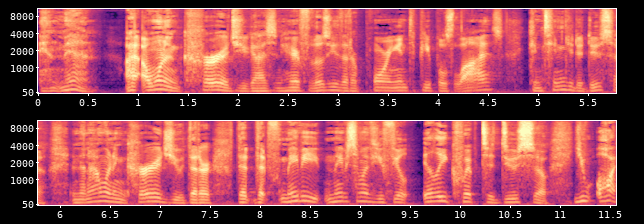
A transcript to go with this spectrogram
And man, I, I want to encourage you guys in here, for those of you that are pouring into people's lives, continue to do so. And then I want to encourage you that are that, that maybe maybe some of you feel ill-equipped to do so. You are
